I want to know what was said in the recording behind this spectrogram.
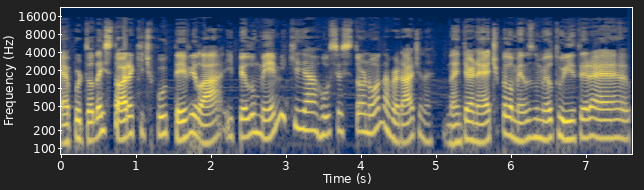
É por toda a história que, tipo, teve lá e pelo meme que a Rússia se tornou, na verdade, né? Na internet, pelo menos no meu Twitter, é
